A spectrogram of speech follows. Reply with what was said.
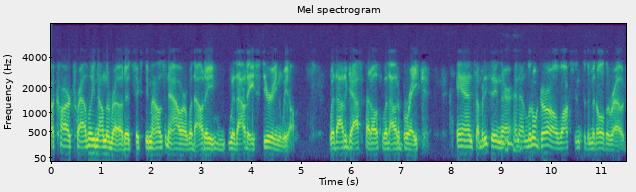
a car traveling down the road at 60 miles an hour without a without a steering wheel, without a gas pedal, without a brake, and somebody sitting there, mm-hmm. and a little girl walks into the middle of the road.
